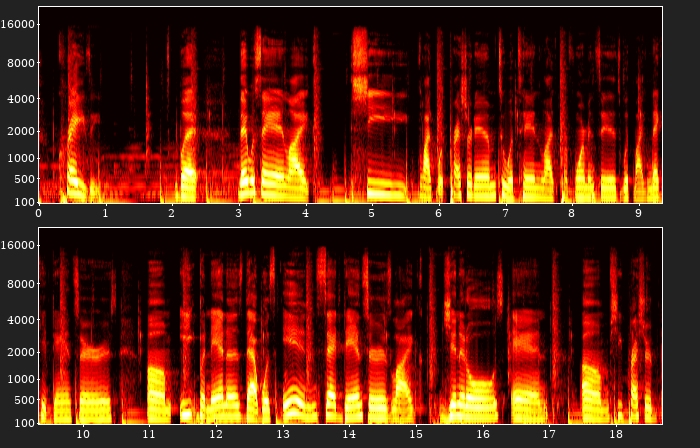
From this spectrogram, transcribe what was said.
crazy. But they were saying like she like would pressure them to attend like performances with like naked dancers um eat bananas that was in said dancers like genitals. And um she pressured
